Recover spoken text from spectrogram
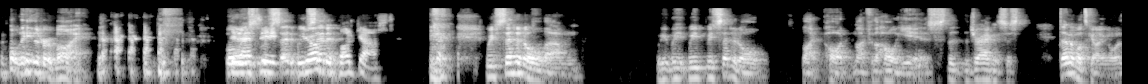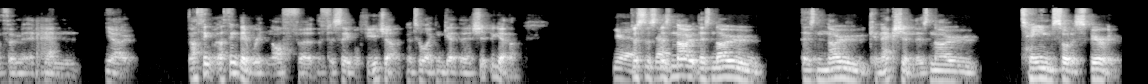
Well, neither am I. well, Yeah, we've, we've it. said we've You're said it. podcast. we've said it all. Um, we we we we've said it all. Like pod, like for the whole year. It's just the, the Dragons just don't know what's going on with them, and you know, I think I think they're written off for the foreseeable future until they can get their shit together. Yeah, Just there's, no. there's no there's no there's no connection. There's no team sort of spirit.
